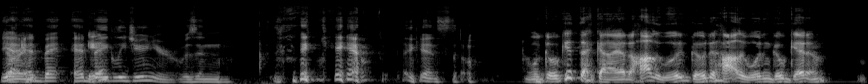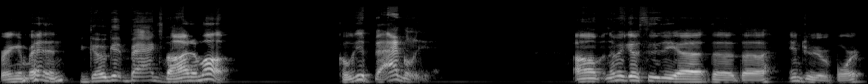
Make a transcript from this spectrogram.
Yeah, Ed, ba- Ed? Bagley Jr. was in camp against them. Well, go get that guy out of Hollywood. Go to Hollywood and go get him. Bring him in. Go get Bagley. Sign him up. Go get Bagley. Um, let me go through the uh, the the injury report.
